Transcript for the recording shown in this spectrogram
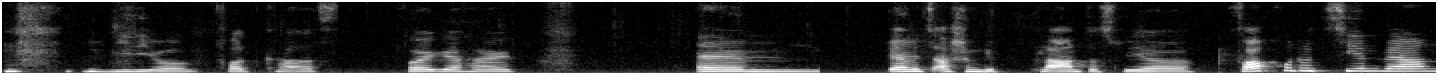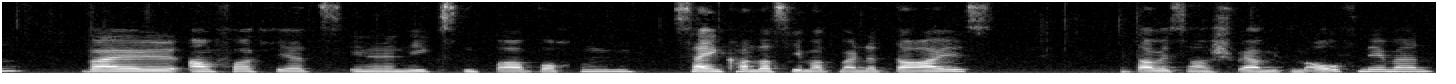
Video, Podcast, Folge halt. Ähm, wir haben jetzt auch schon geplant, dass wir vorproduzieren werden, weil einfach jetzt in den nächsten paar Wochen sein kann, dass jemand mal nicht da ist. Und da wird es auch schwer mit dem Aufnehmen.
